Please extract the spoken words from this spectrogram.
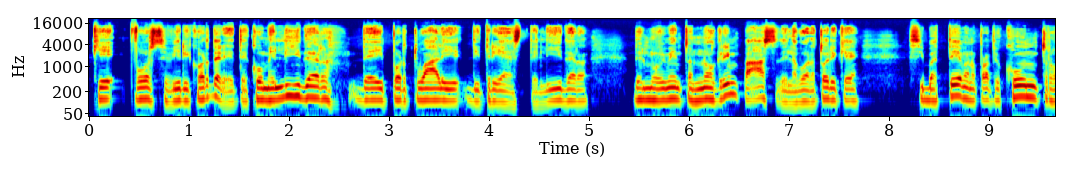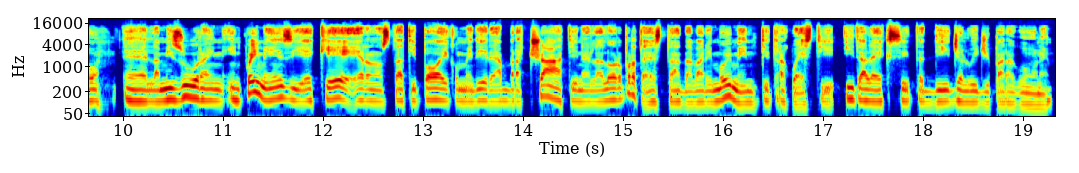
che forse vi ricorderete come leader dei portuali di Trieste, leader del movimento No Green Pass, dei lavoratori che si battevano proprio contro eh, la misura in, in, quei mesi e che erano stati poi, come dire, abbracciati nella loro protesta da vari movimenti, tra questi Italexit di Gianluigi Paragone.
